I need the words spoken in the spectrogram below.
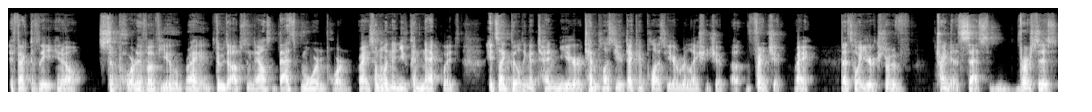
effectively you know supportive of you, right, through the ups and downs, that's more important, right? Someone that you connect with it's like building a 10 year 10 plus year decade plus year relationship uh, friendship right that's what you're sort of trying to assess versus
